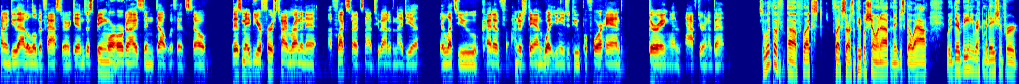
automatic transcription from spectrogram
kind of do that a little bit faster. Again, just being more organized and dealt with it. So this may be your first time running it. A flex start's not too bad of an idea. It lets you kind of understand what you need to do beforehand during and after an event. So with the uh, flex flex star, so people showing up and they just go out. Would there be any recommendation for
